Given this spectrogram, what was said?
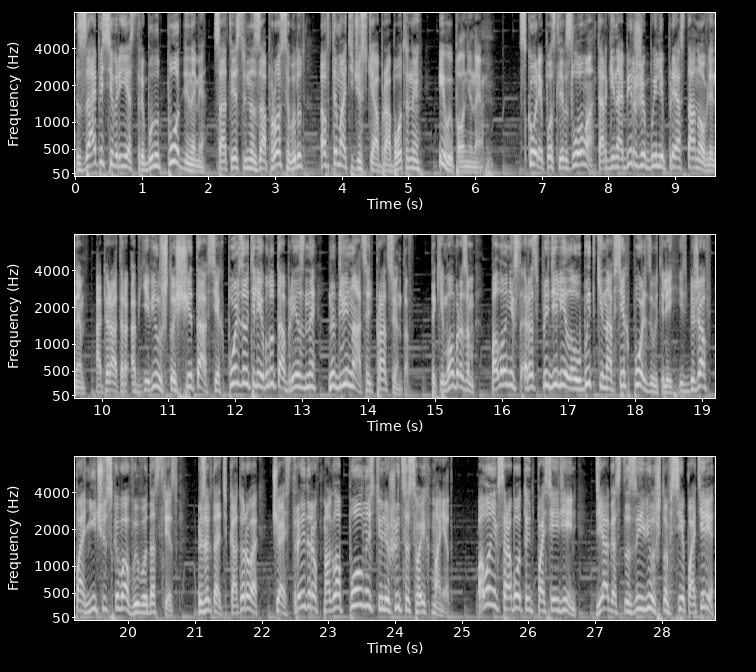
записи в реестры будут подлинными, соответственно, запросы будут автоматически обработаны и выполнены. Вскоре после взлома торги на бирже были приостановлены. Оператор объявил, что счета всех пользователей будут обрезаны на 12%. Таким образом, Polonix распределила убытки на всех пользователей, избежав панического вывода средств, в результате которого часть трейдеров могла полностью лишиться своих монет. Polonix работает по сей день. Диагоста заявил, что все потери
